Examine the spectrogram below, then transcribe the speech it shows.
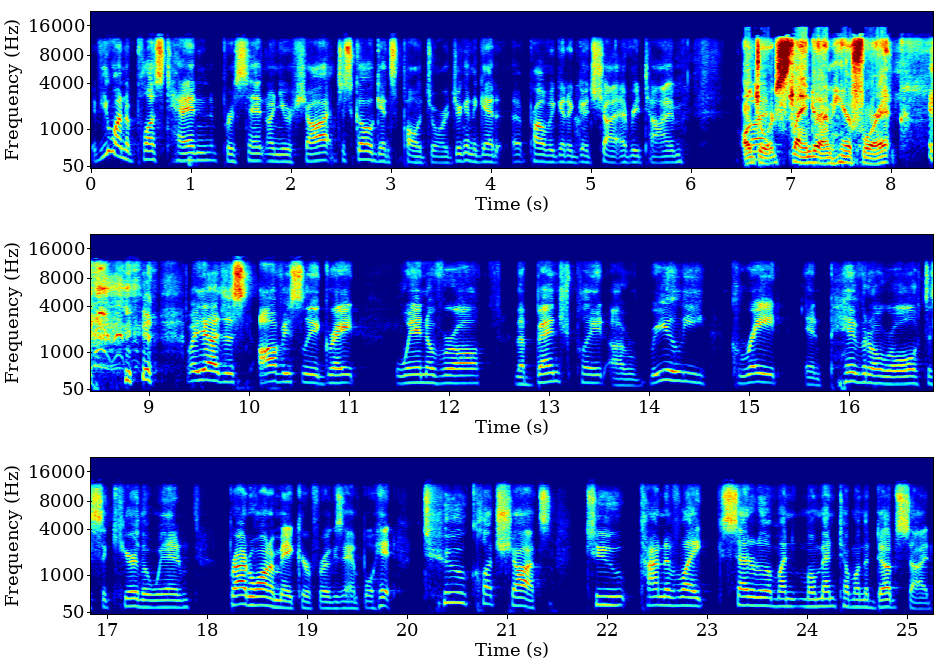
if you want a plus 10% on your shot, just go against Paul George. You're going to get uh, probably get a good shot every time. Paul but, George slander, I'm here for it. but yeah, just obviously a great win overall. The bench played a really great and pivotal role to secure the win. Brad Wanamaker, for example, hit two clutch shots to kind of like settle the momentum on the dub side.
